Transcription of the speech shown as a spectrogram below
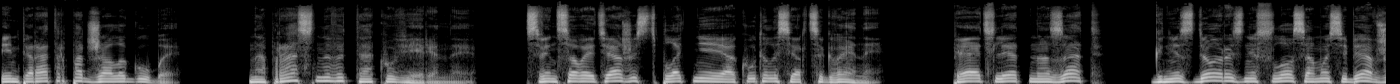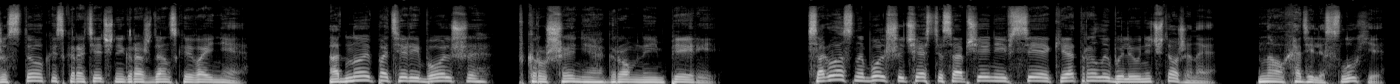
Император поджала губы. Напрасно вы так уверены. Свинцовая тяжесть плотнее окутала сердце Гвены. Пять лет назад гнездо разнесло само себя в жестокой скоротечной гражданской войне. Одной потери больше в крушении огромной империи. Согласно большей части сообщений, все кетралы были уничтожены, но ходили слухи,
